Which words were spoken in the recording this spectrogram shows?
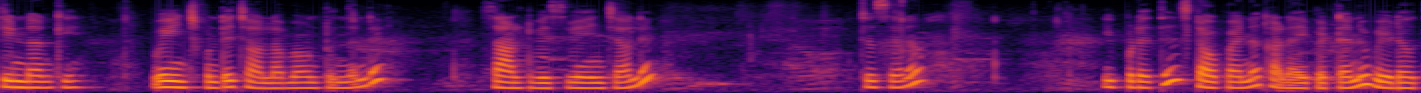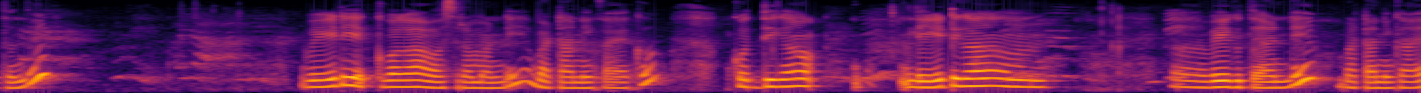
తినడానికి వేయించుకుంటే చాలా బాగుంటుందండి. సాల్ట్ వేసి వేయించాలి. చూసారా? ఇప్పుడైతే స్టవ్ పైన కడాయి పెట్టాను వేడవుతుంది. వేడి ఎక్కువగా అవసరం అండి బఠానీకాయకు. కొద్దిగా లేటుగా వేగుతాయండి బఠానీకాయ.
